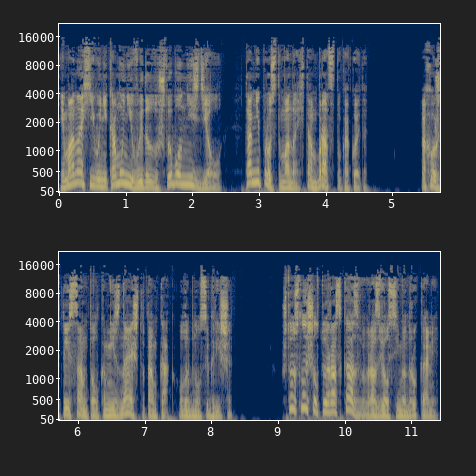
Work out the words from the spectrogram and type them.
И монахи его никому не выдадут, что бы он ни сделал. Там не просто монахи, там братство какое-то». «Похоже, ты и сам толком не знаешь, что там как», — улыбнулся Гриша. «Что слышал, то и рассказываю», — развел Семен руками.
